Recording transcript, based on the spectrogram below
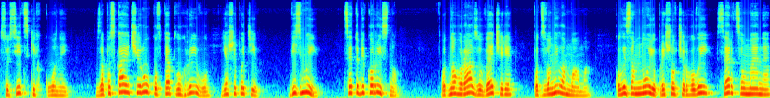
сусідських коней. Запускаючи руку в теплу гриву, я шепотів Візьми, це тобі корисно. Одного разу ввечері подзвонила мама. Коли за мною прийшов черговий, серце у мене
